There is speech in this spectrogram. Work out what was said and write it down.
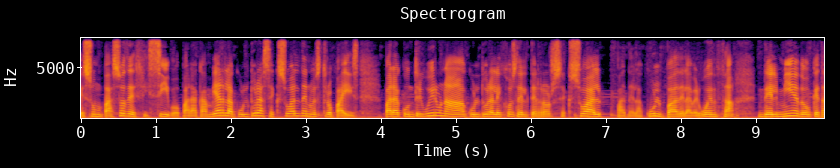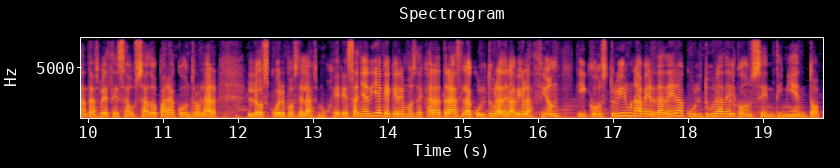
es un paso decisivo para cambiar la cultura sexual de nuestro país, para contribuir a una cultura lejos del terror sexual, de la culpa, de la vergüenza, del miedo que tantas veces ha usado para controlar los cuerpos de las mujeres. Añadía que queremos dejar atrás la cultura de la violación y construir una verdadera cultura del consentimiento.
